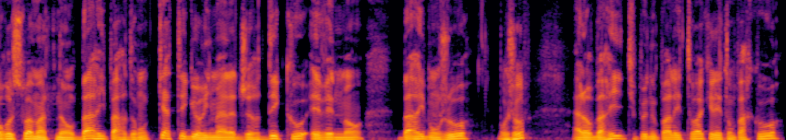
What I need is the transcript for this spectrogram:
On reçoit maintenant Barry Pardon, catégorie manager déco événement. Barry, bonjour. Bonjour. Alors Barry, tu peux nous parler de toi Quel est ton parcours?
